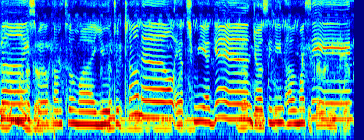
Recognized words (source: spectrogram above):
guys, welcome to my YouTube channel. It's me again, Jocelyn Almacin.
